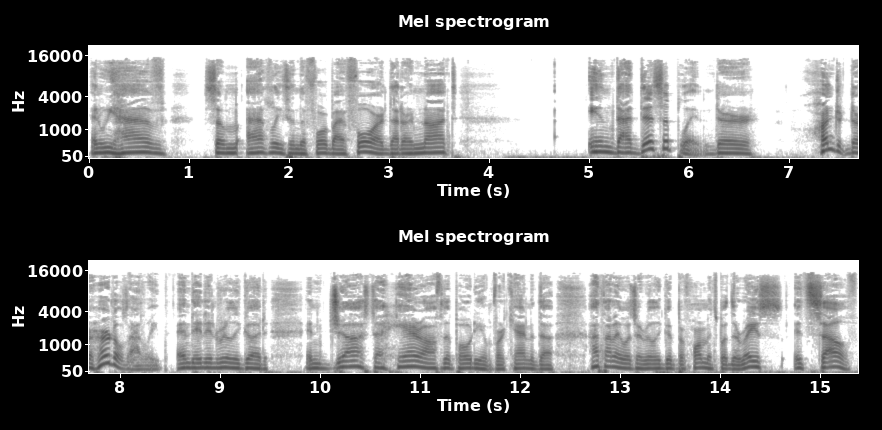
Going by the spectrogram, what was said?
And we have some athletes in the 4x4 that are not in that discipline. They're hundred they're hurdles athlete and they did really good and just a hair off the podium for Canada. I thought it was a really good performance, but the race itself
